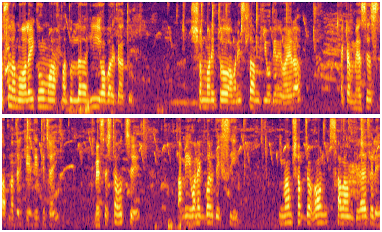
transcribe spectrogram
আসসালামু আলাইকুম রহমতুল্লাহি ওবরকাত সম্মানিত আমার ইসলাম প্রিয় দিনের ভাইয়েরা, একটা মেসেজ আপনাদেরকে দিতে চাই। মেসেজটা হচ্ছে, আমি অনেকবার দেখছি, ইমাম সাহেব যখন সালাম ফিরায় ফেলে,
